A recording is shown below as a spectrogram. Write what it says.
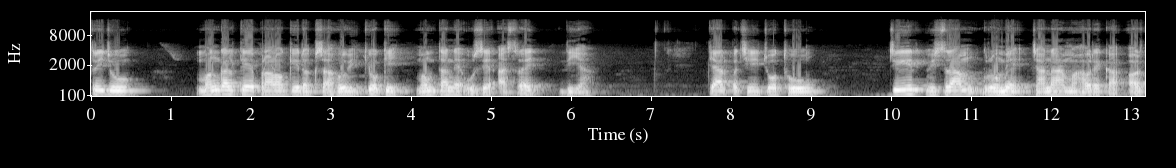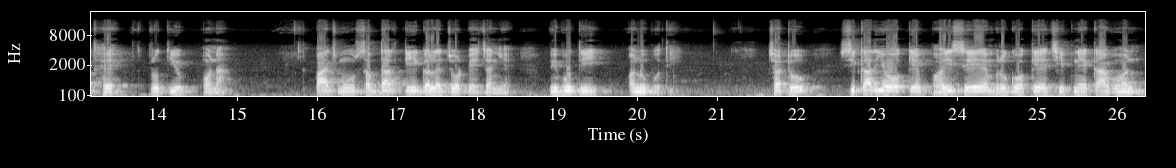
त्रीजू मंगल के प्राणों की रक्षा हुई क्योंकि ममता ने उसे आश्रय दिया ત્યાર પછી ચોથું चीर विश्राम गृह में जाना मुहावरे का अर्थ है मृत्यु होना। पांचमू, शब्दार्थ की गलत जोड़ पहचानिए। विभूति, अनुभूति। छठू, शिकारियों के भय से मृगों के छिपने का वन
